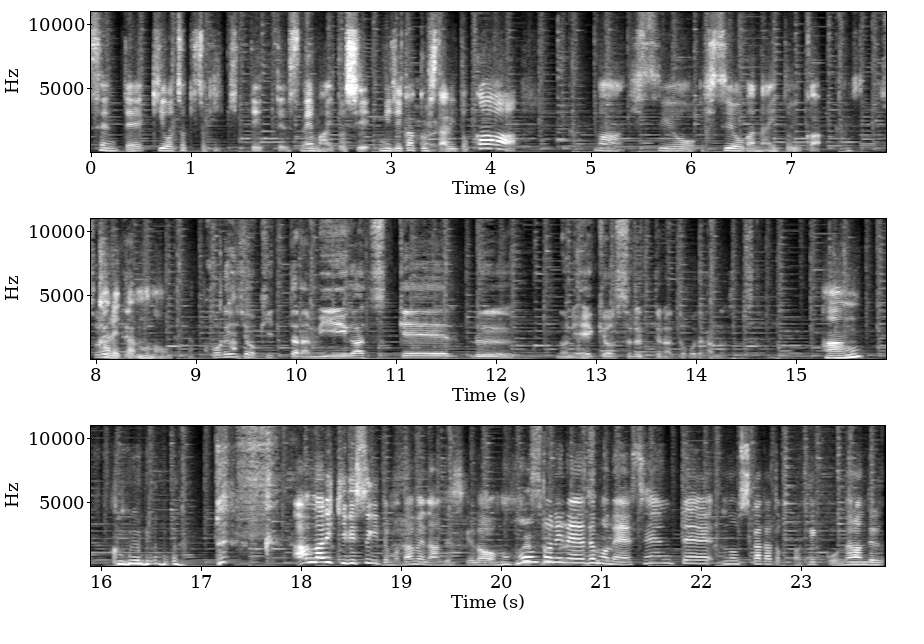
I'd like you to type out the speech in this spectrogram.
剪定木をちょきちょき切っていってですね毎年。短くしたりとか、まあ必要必要がないというか枯れたものをこれ以上切ったら実がつけるのに影響するっていうのはどこで判断するんですか？半？あんまり切りすぎてもダメなんですけどもう本当にねね。でもね剪定の仕方とか結構並んでる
